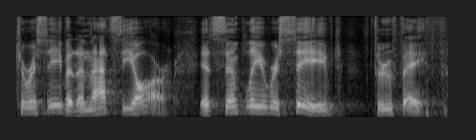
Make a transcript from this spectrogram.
to receive it? And that's the R. It's simply received through faith.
